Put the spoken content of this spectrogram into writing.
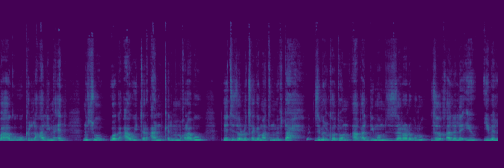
ብኣግኡ ክለዓል ይምዕድ። ንሱ ወግዓዊ ጥርዓን ቅድሚ ምቕራቡ እቲ ዘሎ ጸገማት ንምፍታሕ ዝምልከቶም ኣቐዲሞም ዝዘራረብሉ ዝቐለለ እዩ ይብል።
